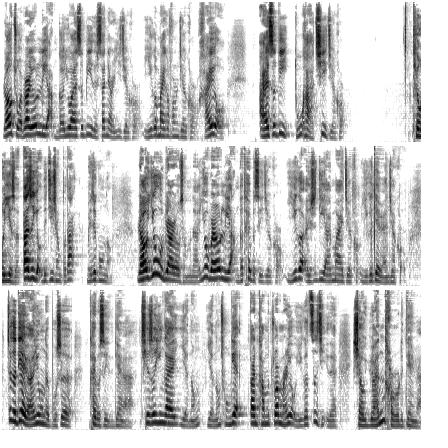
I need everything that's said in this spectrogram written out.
然后左边有两个 USB 的三点一接口，一个麦克风接口，还有 SD 读卡器接口，挺有意思。但是有的机型不带，没这功能。然后右边有什么呢？右边有两个 Type C 接口，一个 HDMI 接口，一个电源接口。这个电源用的不是 Type C 的电源，其实应该也能也能充电，但是他们专门有一个自己的小圆头的电源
